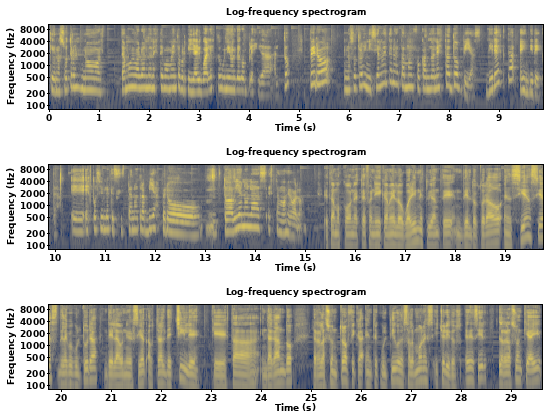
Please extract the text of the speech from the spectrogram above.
que nosotros no estamos evaluando en este momento porque ya igual esto es un nivel de complejidad alto, pero nosotros inicialmente nos estamos enfocando en estas dos vías, directa e indirecta. Eh, es posible que existan otras vías, pero mm, todavía no las estamos evaluando. Estamos con Stephanie Camelo Guarín, estudiante del doctorado en Ciencias de la Acuicultura de la Universidad Austral de Chile, que está indagando la relación trófica entre cultivos de salmones y choritos, es decir, la relación que hay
